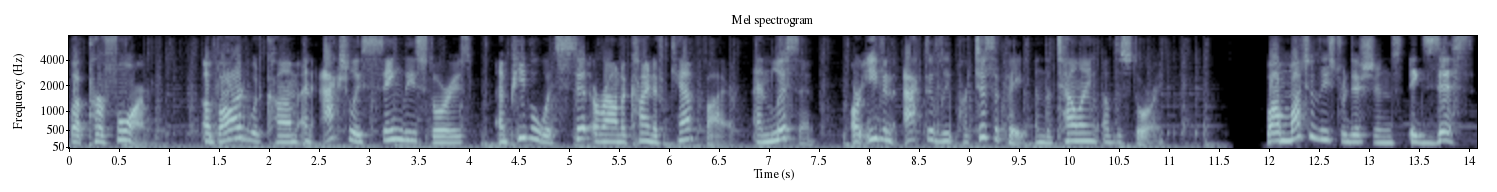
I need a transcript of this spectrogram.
but performed. A bard would come and actually sing these stories, and people would sit around a kind of campfire and listen, or even actively participate in the telling of the story. While much of these traditions exist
